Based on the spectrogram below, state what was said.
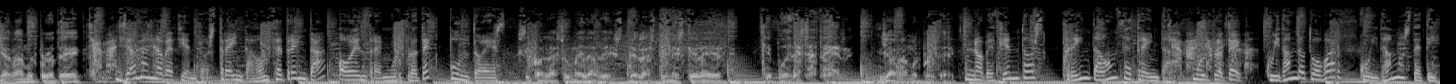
Llama a Murprotec. Llama, llama al 930 1130 o entra en murprotec.es. Si con las humedades te las tienes que ver, ¿qué puedes hacer? Llama a Murprotec. 930 1130. Murprotec. Cuidando tu hogar, cuidamos de ti.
